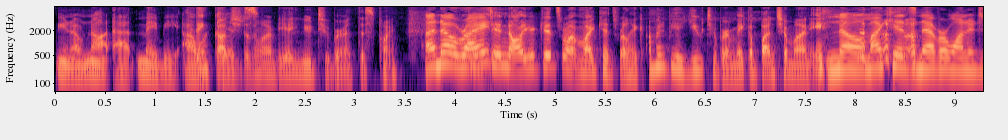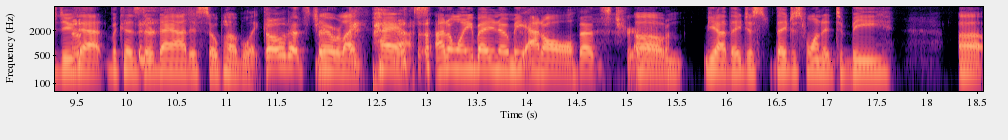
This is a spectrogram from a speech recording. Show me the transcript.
you know, not at maybe our Thank God kids. she doesn't want to be a YouTuber at this point. I know, right? Didn't all your kids want? My kids were like, "I'm going to be a YouTuber and make a bunch of money." No, my kids never wanted to do that because their dad is so public. Oh, that's true. They were like, pass. I don't want anybody to know me at all. "That's true." um yeah they just they just wanted to be uh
